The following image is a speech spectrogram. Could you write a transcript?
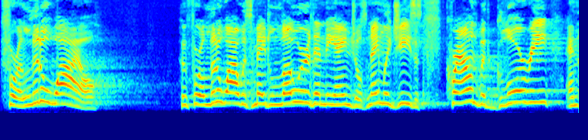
for a little while, who for a little while was made lower than the angels, namely Jesus, crowned with glory and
